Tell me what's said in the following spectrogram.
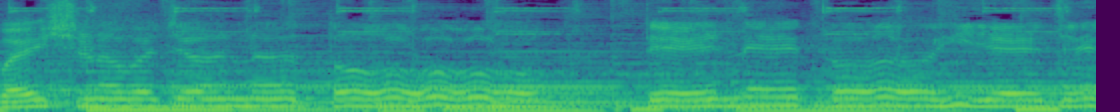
વૈષ્ણવજન તો તેને કહીએ જે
